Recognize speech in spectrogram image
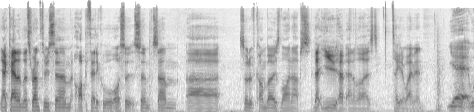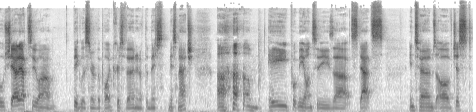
Now, Caleb, let's run through some hypothetical, also some some uh, sort of combos, lineups that you have analyzed. Take it away, man. Yeah, well, shout out to um, big listener of the pod, Chris Vernon of the mis- mismatch. Um, he put me onto these uh, stats in terms of just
